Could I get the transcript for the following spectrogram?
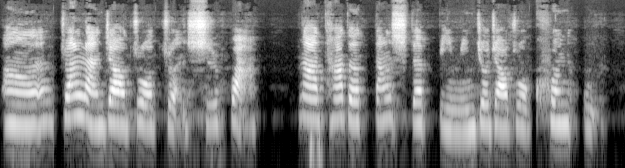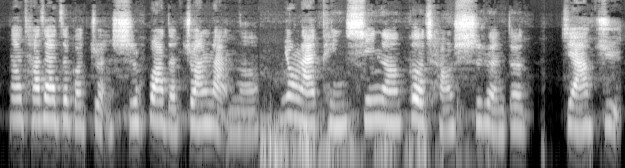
嗯专栏叫做《准诗话》。那他的当时的笔名就叫做昆武。那他在这个准诗画的专栏呢，用来评析呢各朝诗人的佳句。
